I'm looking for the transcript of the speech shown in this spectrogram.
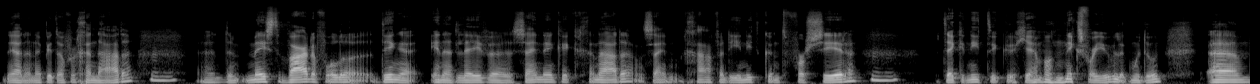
ja, dan heb je het over genade. Mhm. Eh, de meest waardevolle dingen in het leven zijn denk ik genade. Het zijn gaven die je niet kunt forceren. Mhm. Betekent niet dat je helemaal niks voor je huwelijk moet doen. Ehm,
